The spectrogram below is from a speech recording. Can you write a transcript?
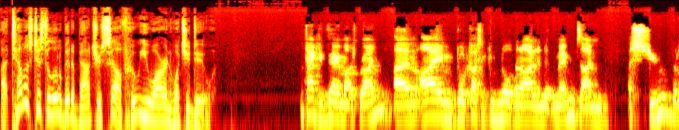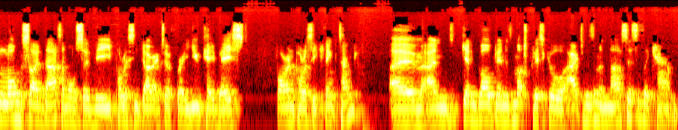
uh, tell us just a little bit about yourself, who you are, and what you do. Thank you very much, Brian. Um, I'm broadcasting from Northern Ireland at the moment. I'm a student, but alongside that, I'm also the policy director for a UK based foreign policy think tank um, and get involved in as much political activism and analysis as I can.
